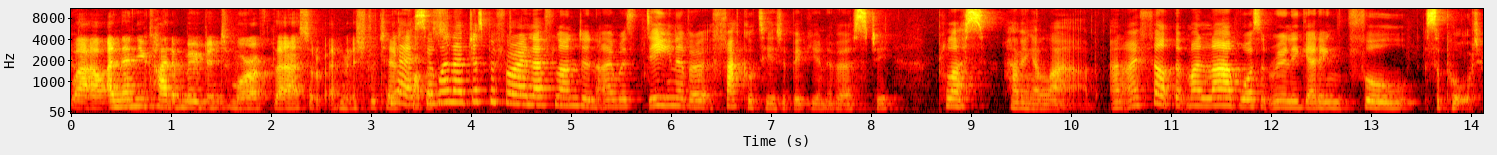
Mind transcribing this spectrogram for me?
Wow, and then you kind of moved into more of the sort of administrative. Yeah, so when I just before I left London, I was dean of a faculty at a big university, plus having a lab, and I felt that my lab wasn't really getting full support.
